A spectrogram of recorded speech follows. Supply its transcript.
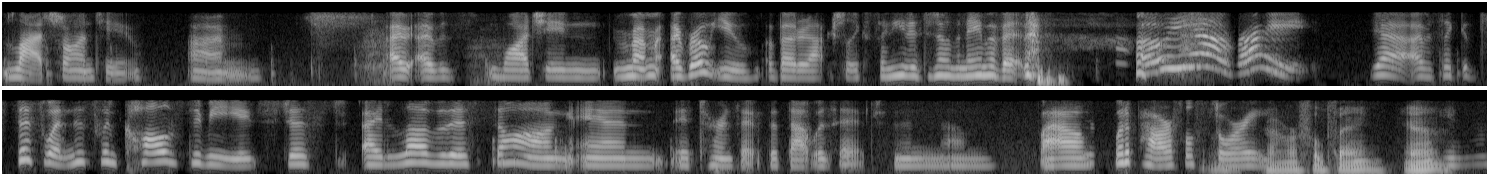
latched onto. Um, I, I was watching. Remember, I wrote you about it actually because I needed to know the name of it. Oh yeah, right. Yeah, I was like, it's this one. This one calls to me. It's just, I love this song, and it turns out that that was it. And um wow, what a powerful story. powerful thing yeah You know?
